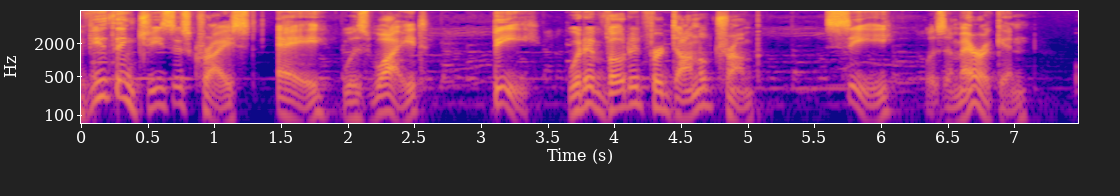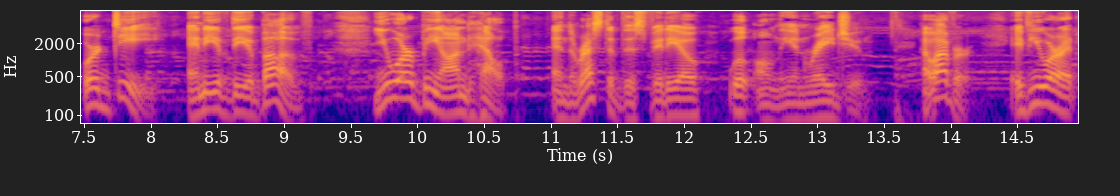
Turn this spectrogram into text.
If you think Jesus Christ, A, was white, B, would have voted for Donald Trump, C, was American, or D, any of the above, you are beyond help, and the rest of this video will only enrage you. However, if you are at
